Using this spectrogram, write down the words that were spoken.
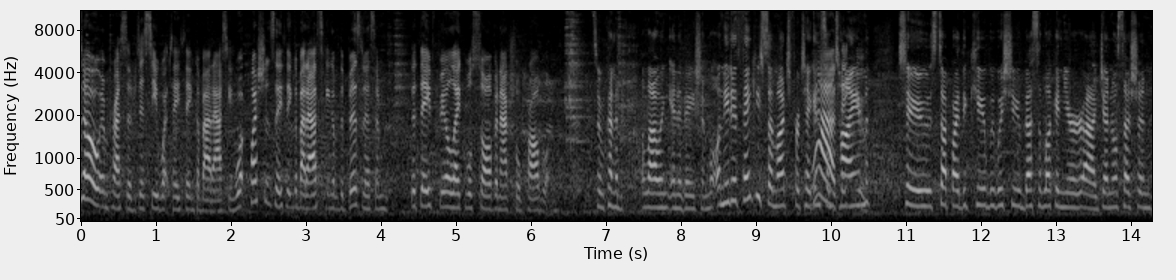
so impressive to see what they think about asking, what questions they think about asking of the business, and that they feel like will solve an actual problem. So kind of allowing innovation. Well, Anita, thank you so much for taking Yeah, some time to stop by theCUBE. We wish you best of luck in your uh, general session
